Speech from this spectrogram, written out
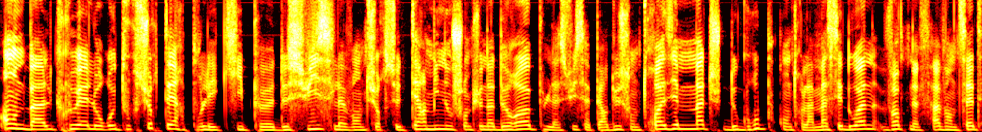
Handball, cruel au retour sur terre pour l'équipe de Suisse. L'aventure se termine au championnat d'Europe. La Suisse a perdu son troisième match de groupe contre la Macédoine, 29 à 27.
